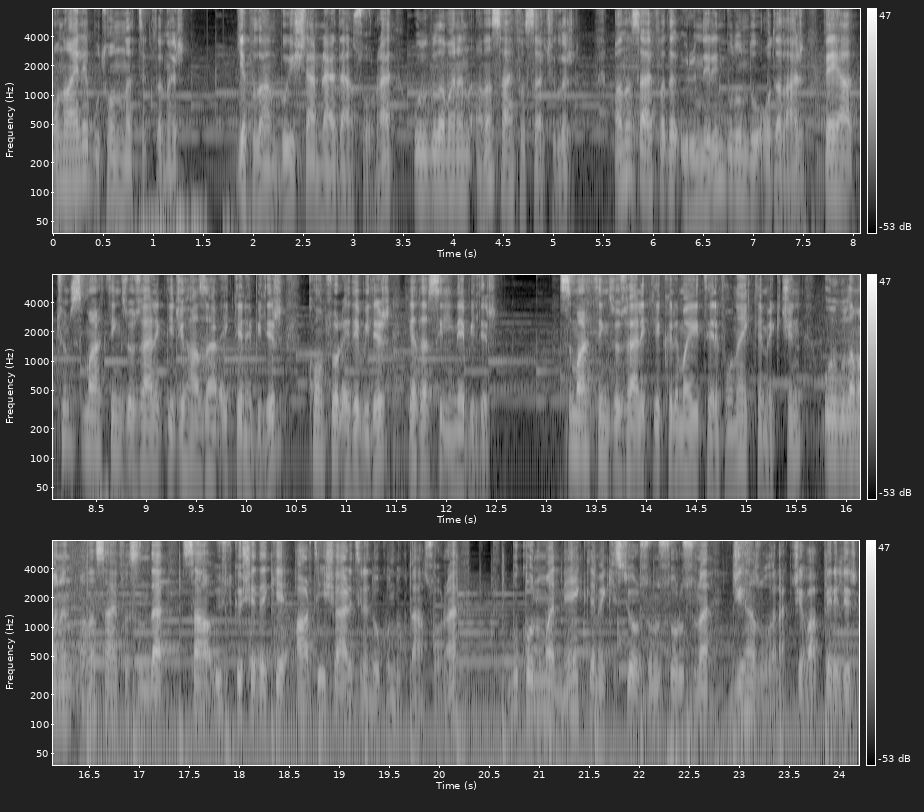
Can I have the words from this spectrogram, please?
onayla butonuna tıklanır. Yapılan bu işlemlerden sonra uygulamanın ana sayfası açılır. Ana sayfada ürünlerin bulunduğu odalar veya tüm SmartThings özellikli cihazlar eklenebilir, kontrol edebilir ya da silinebilir. SmartThings özellikli klimayı telefona eklemek için uygulamanın ana sayfasında sağ üst köşedeki artı işaretine dokunduktan sonra bu konuma ne eklemek istiyorsunuz sorusuna cihaz olarak cevap verilir.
